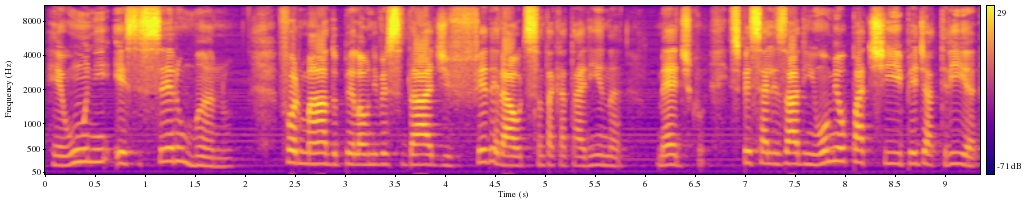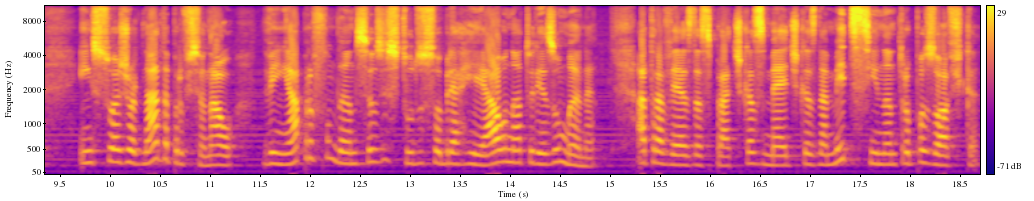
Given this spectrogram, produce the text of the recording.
reúne esse ser humano. Formado pela Universidade Federal de Santa Catarina, médico especializado em homeopatia e pediatria, em sua jornada profissional, vem aprofundando seus estudos sobre a real natureza humana, através das práticas médicas da medicina antroposófica,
